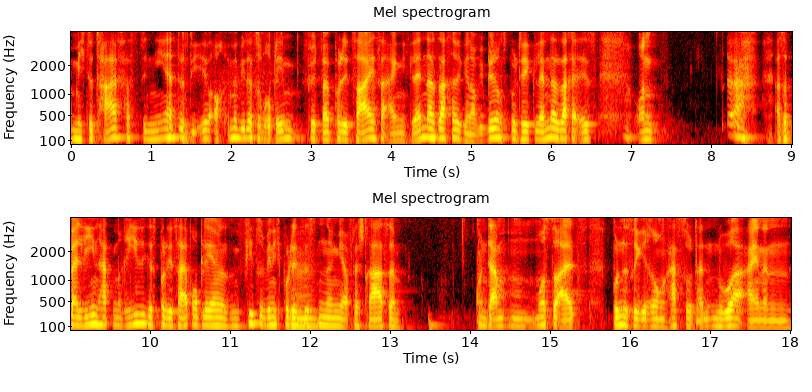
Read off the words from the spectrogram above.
mich total fasziniert und die auch immer wieder zu Problemen führt, weil Polizei ist ja eigentlich Ländersache, genau wie Bildungspolitik Ländersache ist und also Berlin hat ein riesiges Polizeiproblem, es sind viel zu wenig Polizisten irgendwie auf der Straße. Und da musst du als Bundesregierung hast du dann nur einen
